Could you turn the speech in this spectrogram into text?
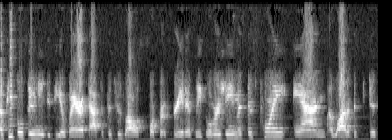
But people do need to be aware of that, that this is all a corporate created legal regime at this point, and a lot of it's just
